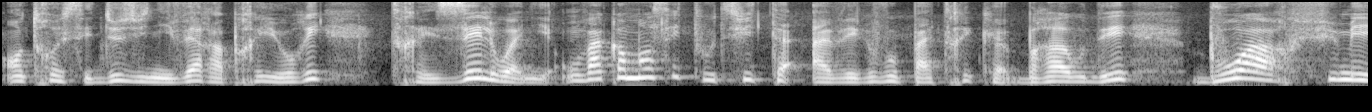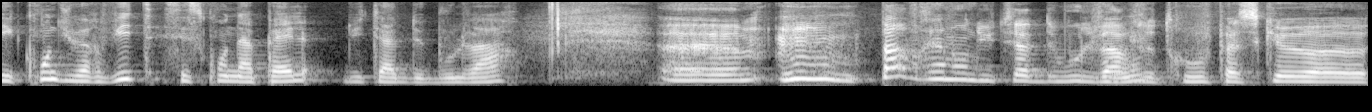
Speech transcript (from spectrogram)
entre ces deux univers a priori très éloignés. On va commencer tout de suite avec vous, Patrick Braudé. Boire, fumer et conduire vite, c'est ce qu'on appelle du théâtre de boulevard? Euh, pas vraiment du théâtre de boulevard, je trouve, parce que euh,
